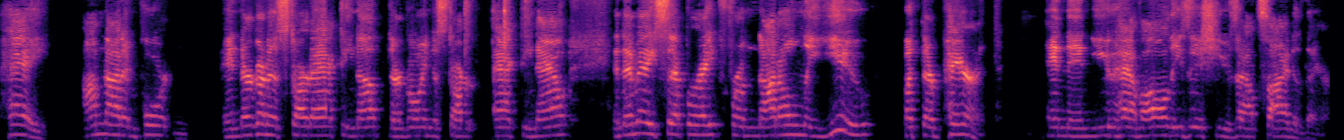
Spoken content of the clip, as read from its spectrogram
hey, I'm not important and they're going to start acting up. They're going to start acting out, and they may separate from not only you but their parent, and then you have all these issues outside of there.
